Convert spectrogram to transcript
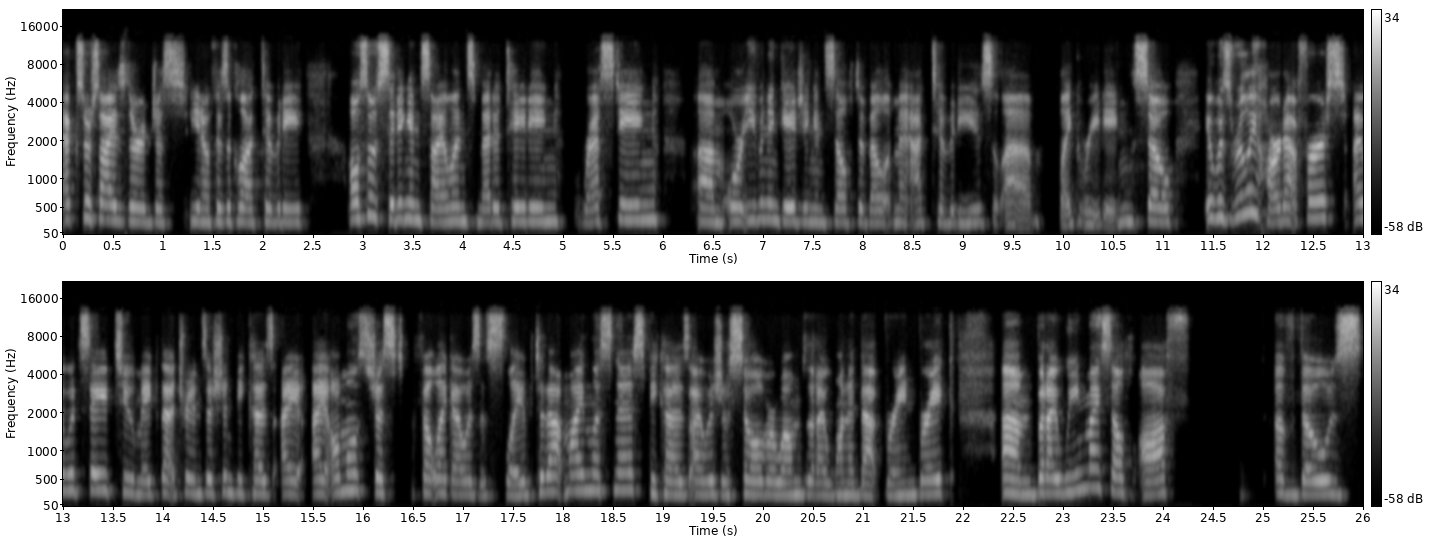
exercise or just, you know, physical activity. Also, sitting in silence, meditating, resting, um, or even engaging in self development activities uh, like reading. So it was really hard at first, I would say, to make that transition because I, I almost just felt like I was a slave to that mindlessness because I was just so overwhelmed that I wanted that brain break. Um, but I weaned myself off of those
